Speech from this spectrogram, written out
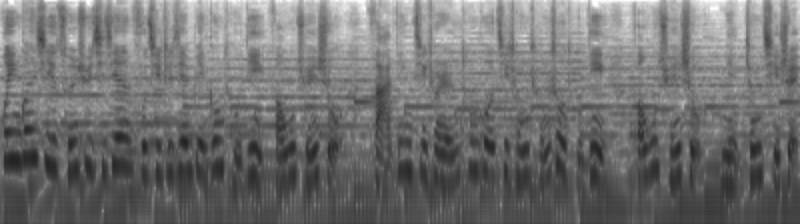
婚姻关系存续期间，夫妻之间变更土地房屋权属，法定继承人通过继承承受土地房屋权属免征契税。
